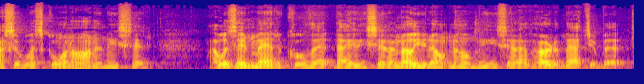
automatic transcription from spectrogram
I said, What's going on? And he said, I was in medical that day. He said, I know you don't know me. He said, I've heard about you, but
